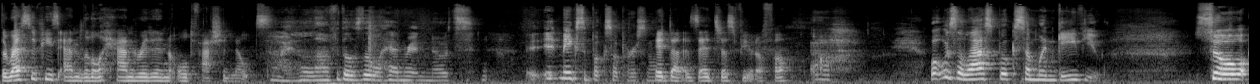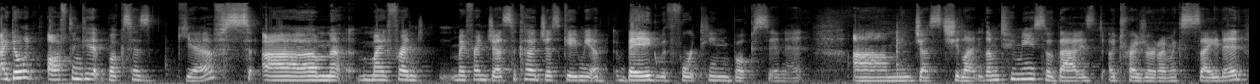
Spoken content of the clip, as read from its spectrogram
the recipes and little handwritten old fashioned notes. Oh, I love those little handwritten notes. It, it makes the book so personal. It does, it's just beautiful. what was the last book someone gave you? So I don't often get books as gifts. Um, my friend, my friend Jessica, just gave me a bag with 14 books in it. Um, just she lent them to me, so that is a treasure, and I'm excited.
